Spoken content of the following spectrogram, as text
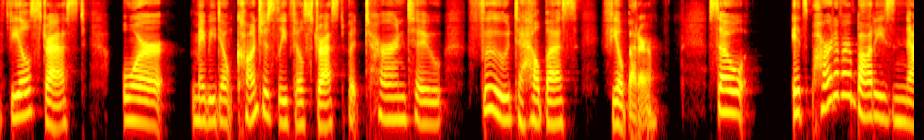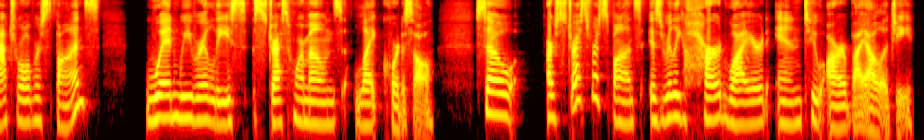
feel stressed or maybe don't consciously feel stressed, but turn to food to help us feel better? So it's part of our body's natural response when we release stress hormones like cortisol. So our stress response is really hardwired into our biology.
